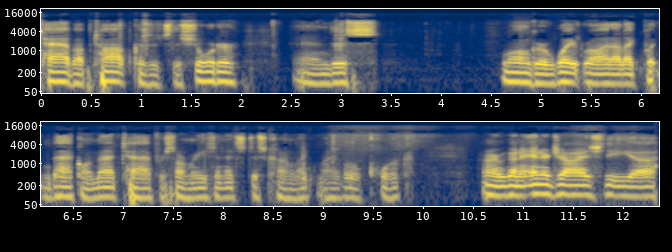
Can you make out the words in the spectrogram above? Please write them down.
tab up top because it's the shorter and this longer white rod I like putting back on that tab for some reason. It's just kind of like my little quirk. All right, we're going to energize the, uh,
